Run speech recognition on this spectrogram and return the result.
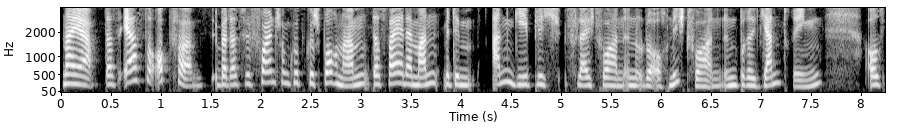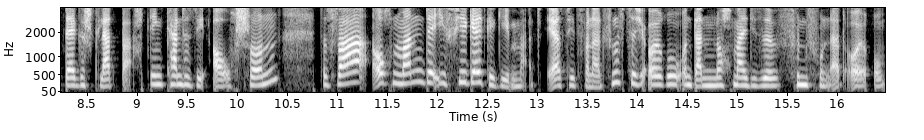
Naja, das erste Opfer, über das wir vorhin schon kurz gesprochen haben, das war ja der Mann mit dem angeblich vielleicht vorhandenen oder auch nicht vorhandenen Brillantring aus Bergisch Gladbach. Den kannte sie auch schon. Das war auch ein Mann, der ihr viel Geld gegeben hat. Erst die 250 Euro und dann nochmal diese 500 Euro.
